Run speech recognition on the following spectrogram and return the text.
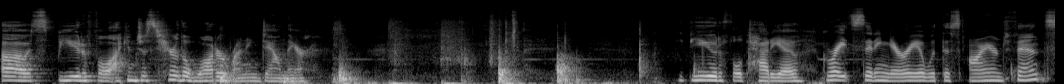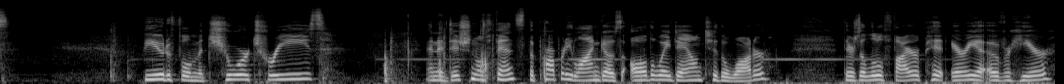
Oh, it's beautiful. I can just hear the water running down there. Beautiful patio. Great sitting area with this iron fence. Beautiful mature trees. An additional fence. The property line goes all the way down to the water. There's a little fire pit area over here.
